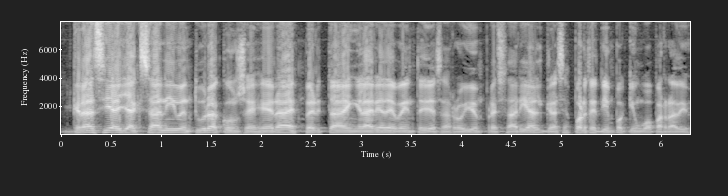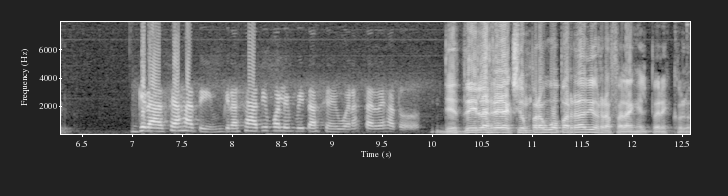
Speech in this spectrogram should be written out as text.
Gracias, Yaxani Ventura, consejera experta en el área de venta y desarrollo empresarial. Gracias por este tiempo aquí en Guapa Radio. Gracias a ti. Gracias a ti por la invitación y buenas tardes a todos. Desde la redacción para Guapa Radio, Rafael Ángel Pérez Colón.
